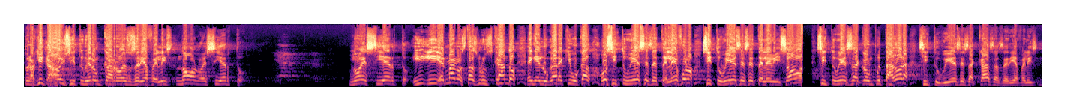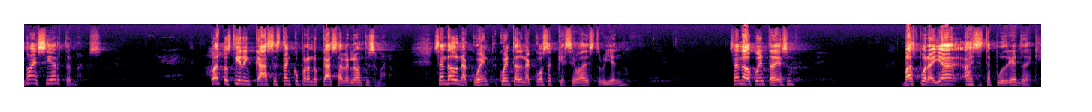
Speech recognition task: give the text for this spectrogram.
Pero aquí, ay, si tuviera un carro, eso sería feliz. No, no es cierto. No es cierto. Y, y, hermano, estás buscando en el lugar equivocado. O si tuviese ese teléfono, si tuviese ese televisor, si tuviese esa computadora, si tuviese esa casa, sería feliz. No es cierto, hermanos. ¿Cuántos tienen casa? Están comprando casa. A ver, levante su mano. ¿Se han dado una cuenta, de una cosa que se va destruyendo? ¿Se han dado cuenta de eso? Vas por allá, ay, se está pudriendo de aquí.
